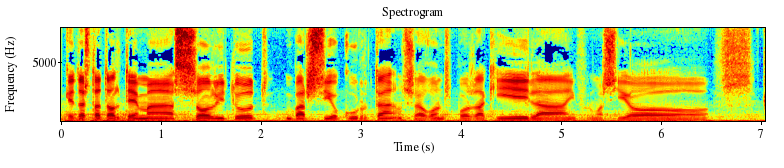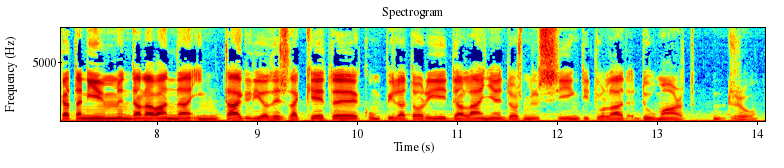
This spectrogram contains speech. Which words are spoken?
Aquest ha estat el tema Solitude, versió curta, segons posa aquí la informació que tenim de la banda Intaglio des d'aquest eh, compilatori de l'any 2005 titulat Dumart Drew.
